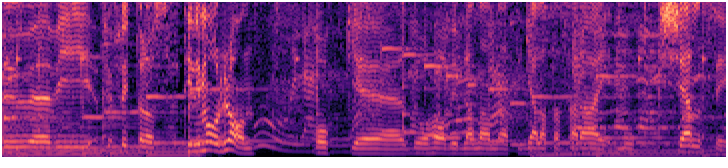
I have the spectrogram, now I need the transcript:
Du, eh, vi förflyttar oss till imorgon. Och eh, då har vi bland annat Galatasaray mot Chelsea.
